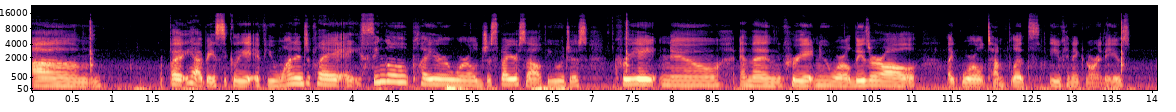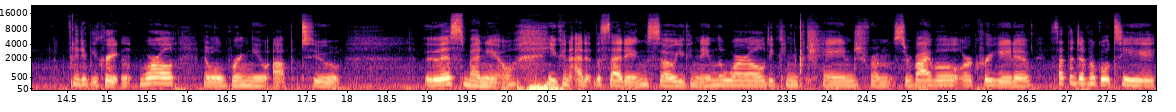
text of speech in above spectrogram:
Um, but yeah, basically, if you wanted to play a single player world just by yourself, you would just create new and then create new world. These are all like world templates. You can ignore these. And if you create a world, it will bring you up to this menu. You can edit the settings, so you can name the world, you can change from survival or creative, set the difficulty,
